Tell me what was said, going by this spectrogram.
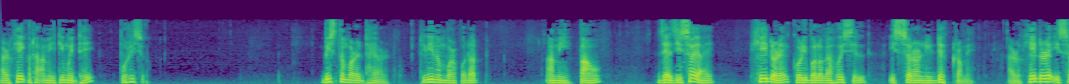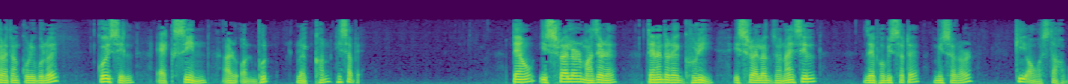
আৰু সেই কথা আমি ইতিমধ্যেই পঢ়িছো। বিশ নম্বৰ অধ্যায়ৰ তিনি নম্বৰ পদত আমি পাওঁ যে যিচয়াই সেইদৰে কৰিব লগা হৈছিল ঈশ্বৰৰ নিৰ্দেশক্ৰমে আৰু সেইদৰে ঈশ্বৰে তেওঁক কৰিবলৈ কৈছিল এক চিন আৰু অদ্ভুত লক্ষণ হিচাপে। তেওঁ ইছৰাইলৰ মাজেৰে তেনেদৰে ঘূৰি ইছৰাইলক জনাইছিল যে ভৱিষ্যতে মিছৰৰ কি অৱস্থা হ'ব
